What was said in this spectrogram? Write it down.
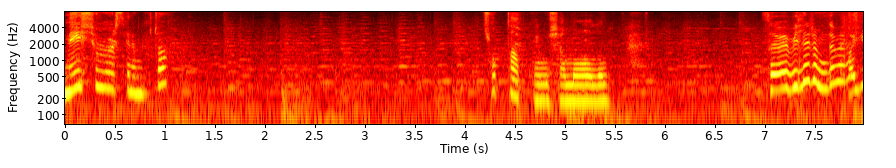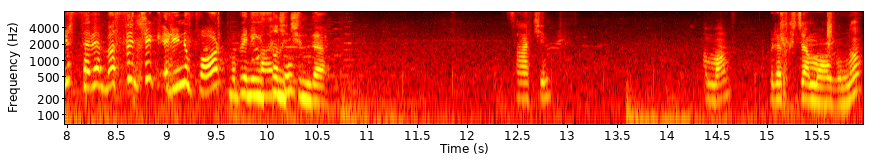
Ne işin var senin burada? Çok tatlıymış ama oğlum. Sevebilirim değil mi? Hayır sevemezsin. Çek elini bağırtma beni insan Sakin. içinde. Sakin. Tamam. Bırakacağım oğlunu.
